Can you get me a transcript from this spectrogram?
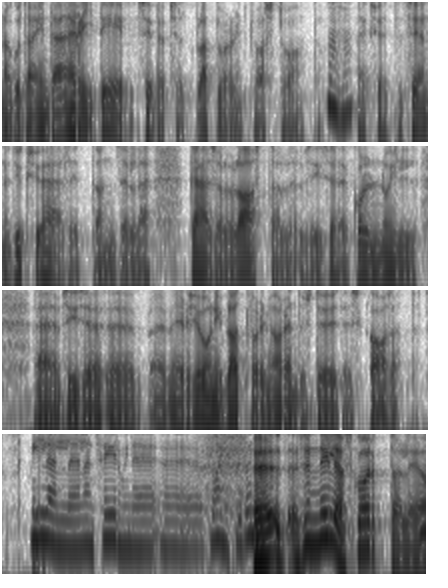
nagu ta enda äri teeb, see peab sealt platvormilt vastu vaatama mm, -hmm. eks ju, et, et see on nüüd üks-üheselt on selle käesoleval aastal siis äh, kolm null äh, siis versiooni platvormi arendustöödes kaasatud millal lansseerimine plaanitud on? see on neljas kvartal ja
